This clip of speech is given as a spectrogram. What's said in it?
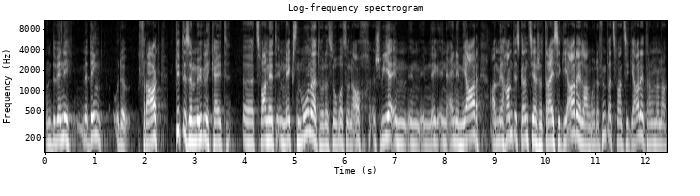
Und wenn ich mir denke oder frage, gibt es eine Möglichkeit, äh, zwar nicht im nächsten Monat oder sowas und auch schwer in, in, in, einem Jahr, aber wir haben das Ganze ja schon 30 Jahre lang oder 25 Jahre lang.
